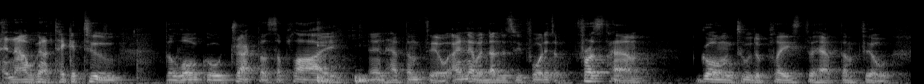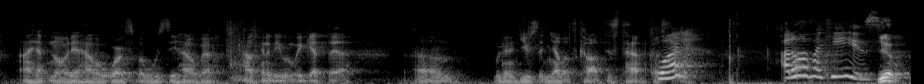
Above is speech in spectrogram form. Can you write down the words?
And now we're gonna take it to the local tractor supply and have them fill. I never done this before. It's the first time going to the place to have them fill. I have no idea how it works, but we'll see how, how it's gonna be when we get there. Um, we're gonna use the yellow card this time. 'cause- What? I don't have my keys. Yep.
